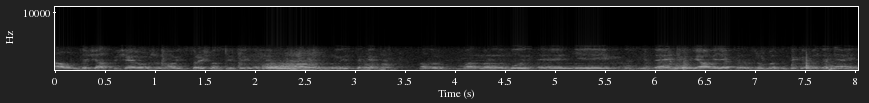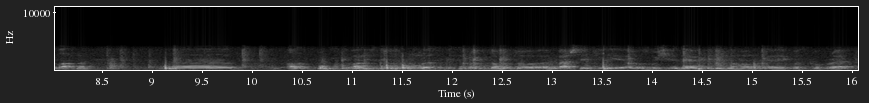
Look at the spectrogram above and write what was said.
Але на той час, хоча я вже мав історичну освіту і навчався журналістики, але в мене- не було ні якихось ідей, ні уяви, як зробити таке видання. І, власне, е, але Іван в 2002 році, 8 років тому, то е, перший, який е, озвучив ідею подібного е, якогось проєкту.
